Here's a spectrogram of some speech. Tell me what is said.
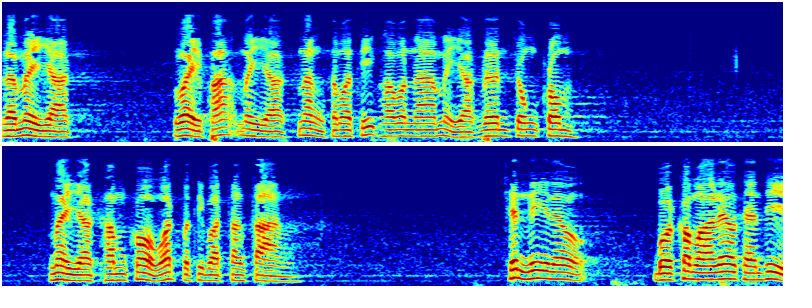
และไม่อยากไหวพระไม่อยากนั่งสมาธิภาวนาไม่อยากเดินจงกรม ไม่อยากทำข้อวัดปฏิบัติต่างๆ เช่นนี้แล้วบวชเข้ามาแล้วแทนที่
